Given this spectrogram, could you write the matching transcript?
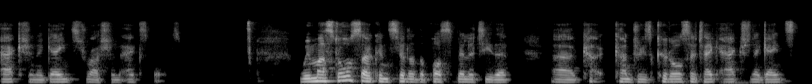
action against Russian exports. We must also consider the possibility that uh, countries could also take action against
